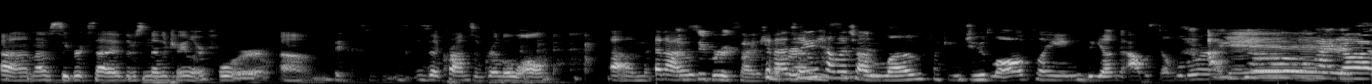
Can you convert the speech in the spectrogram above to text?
um, I was super excited. There's another trailer for um, the Crimes of Grindelwald. Um, and I I'm super excited. Can I tell you how much so I love fucking Jude Law playing the young Albus Dumbledore? I know. Oh my god,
